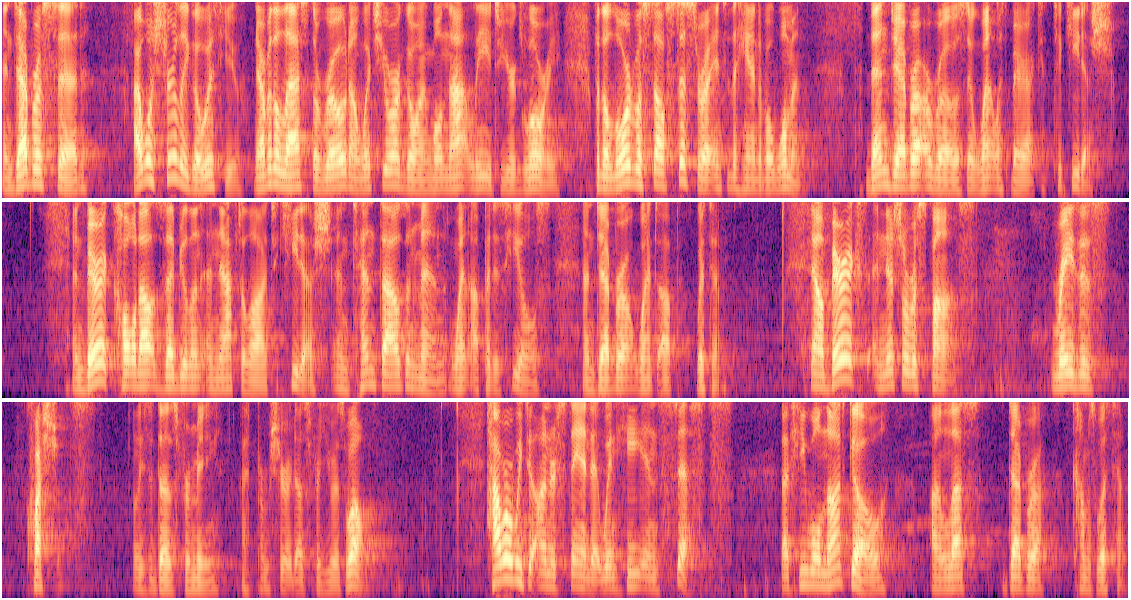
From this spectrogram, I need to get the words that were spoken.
And Deborah said, I will surely go with you. Nevertheless, the road on which you are going will not lead to your glory, for the Lord will sell Sisera into the hand of a woman. Then Deborah arose and went with Barak to Kedesh. And Barak called out Zebulun and Naphtali to Kedesh, and 10,000 men went up at his heels, and Deborah went up with him. Now, Barak's initial response raises questions. At least it does for me. I'm sure it does for you as well. How are we to understand it when he insists that he will not go unless Deborah comes with him?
